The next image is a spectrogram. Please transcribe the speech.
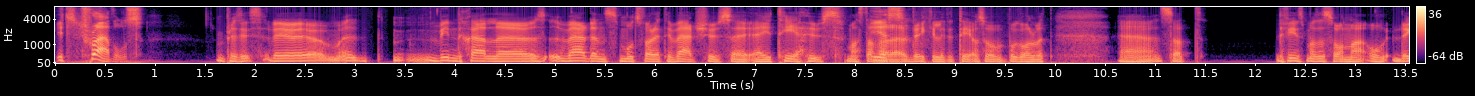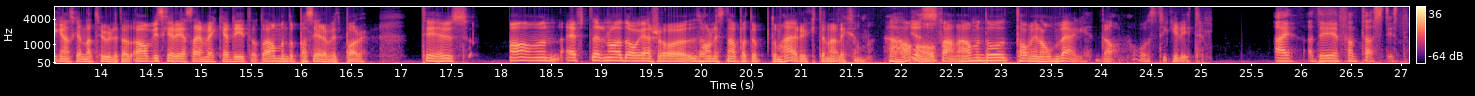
it travels. Precis. Det är, eh, vindskäl, eh, världens motsvarighet till värdshus är, är ju tehus. Man stannar Yes. där dricker lite te och sover på golvet. Eh, så att det finns massa sådana och det är ganska naturligt att ja, vi ska resa en vecka ditåt. Ja, men då passerar vi ett par tehus. Ja, men efter några dagar så har ni snappat upp de här ryktena liksom. Jaha, Yes. fan, ja men då tar vi en omväg då och sticker dit. Nej, det är fantastiskt.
